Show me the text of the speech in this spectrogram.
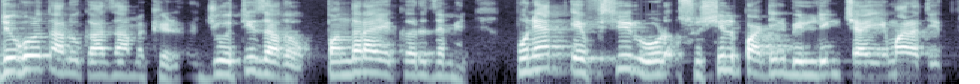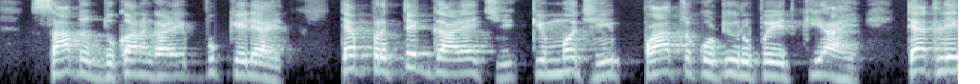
दिगोळ तालुका जामखेड ज्योती जाधव पंधरा एकर जमीन पुण्यात F C road Sushil Patil बिल्डिंगच्या इमारतीत सात दुकान गाळे बुक केले आहेत. त्या प्रत्येक गाळ्याची किंमत ही पाच कोटी रुपये इतकी आहे. त्यातले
